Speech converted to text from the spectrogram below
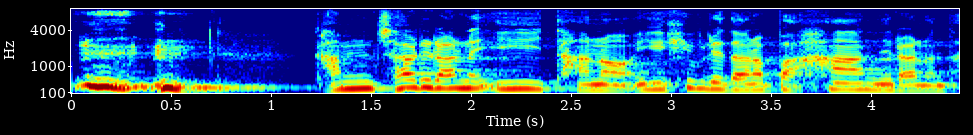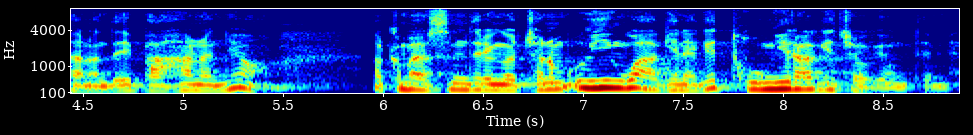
감찰이라는 이 단어, 이 히브리 단어 바한이라는 단어인데 이 바한은요. 아까 말씀드린 것처럼 의인과 악인에게 동일하게 적용됩니다.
